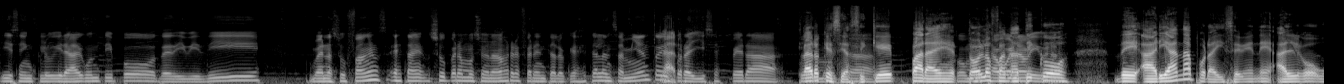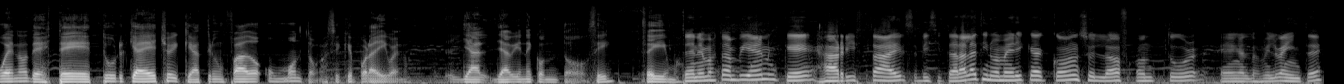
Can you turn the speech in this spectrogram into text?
y se incluirá algún tipo de DVD. Bueno, sus fans están súper emocionados referente a lo que es este lanzamiento y por allí se espera. Claro que sí, así que para eh, todos los fanáticos de Ariana, por ahí se viene algo bueno de este tour que ha hecho y que ha triunfado un montón. Así que por ahí, bueno, ya, ya viene con todo, ¿sí? Seguimos. Tenemos también que Harry Styles visitará Latinoamérica con su Love on Tour en el 2020.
